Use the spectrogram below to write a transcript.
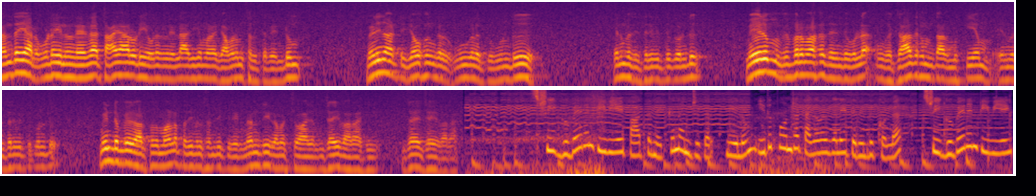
தந்தையார் உடல்நிலையில் தாயாருடைய உடல்நிலையில் அதிகமான கவனம் செலுத்த வேண்டும். வெளிநாட்டு யோகங்கள் உங்களுக்கு உண்டு என்பதை தெரிவித்துக்கொண்டு மேலும் விவரமாக தெரிந்து கொள்ள உங்கள் ஜாதகம் தான் முக்கியம் என்பதை தெரிவித்துக்கொண்டு மீண்டும் ஒரு அற்புதமான பதிவில் சந்திக்கிறேன். நன்றி நமச்சிவாயம். ஜெய் வராகி. ஜெய் ஜெய் வராகி. ஸ்ரீ குபேரன் டிவியை பார்த்தமைக்கு நன்றிகள். மேலும் இது போன்ற தகவல்களை தெரிந்து கொள்ள ஸ்ரீ குபேரன் டிவியை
